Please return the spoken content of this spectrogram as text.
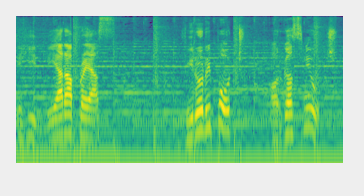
निरा प्रयास ब्यूरो रिपोर्ट अर्गस न्यूज़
